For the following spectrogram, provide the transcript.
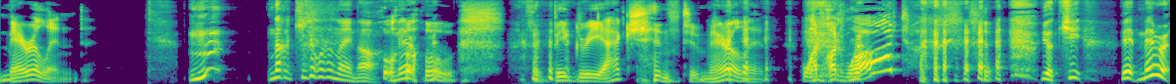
Maryland. なんか聞いたことないな。メロ Oh, it's a big reaction to Maryland. what, what, what? いや、き、え、メロ、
